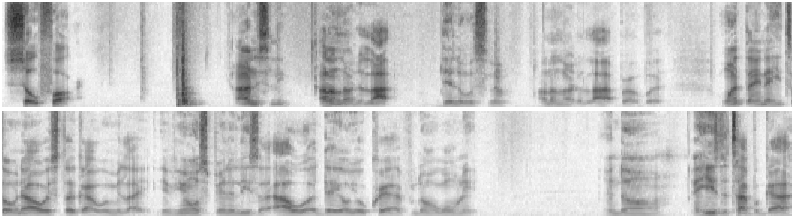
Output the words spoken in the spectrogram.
so far? Honestly, I done learned a lot dealing with Slim. I done learned a lot, bro. But one thing that he told me that always stuck out with me, like, if you don't spend at least an hour a day on your craft, you don't want it. And um, and he's the type of guy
